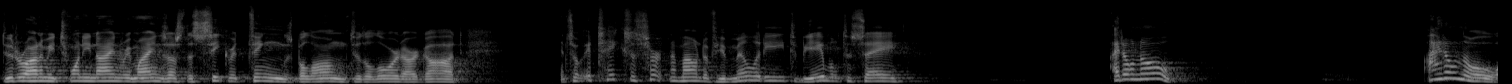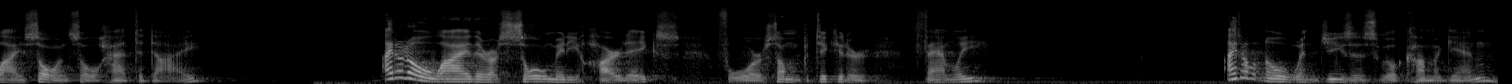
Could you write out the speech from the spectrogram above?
Deuteronomy 29 reminds us the secret things belong to the Lord our God. And so it takes a certain amount of humility to be able to say, I don't know. I don't know why so and so had to die. I don't know why there are so many heartaches for some particular family. I don't know when Jesus will come again.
